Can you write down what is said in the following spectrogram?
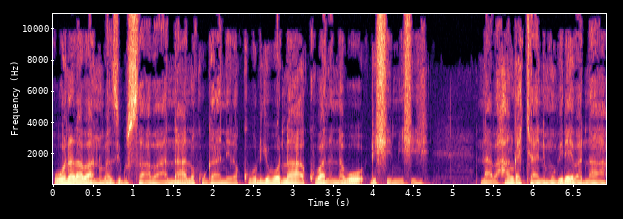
ubona ari abantu bazi gusabana no kuganira ku buryo ubona kubana nabo bishimishije. Ni abahanga cyane mu birebana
